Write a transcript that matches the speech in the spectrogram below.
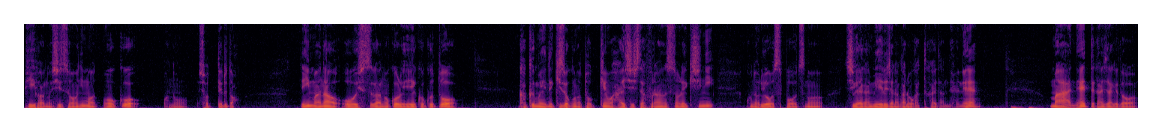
FIFA の思想にも多くをあの背負ってると。で今なお王室が残る英国と革命で貴族の特権を廃止したフランスの歴史にこの両スポーツの違いが見えるじゃなかろうかって書いたんだよね。まあねって感じだけど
